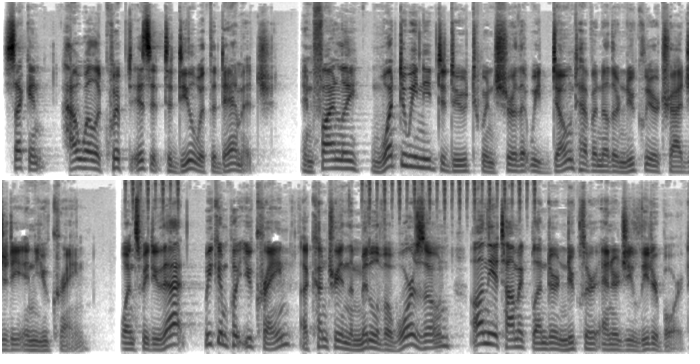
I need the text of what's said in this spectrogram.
Second, how well equipped is it to deal with the damage? And finally, what do we need to do to ensure that we don't have another nuclear tragedy in Ukraine? Once we do that, we can put Ukraine, a country in the middle of a war zone, on the Atomic Blender Nuclear Energy Leaderboard.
